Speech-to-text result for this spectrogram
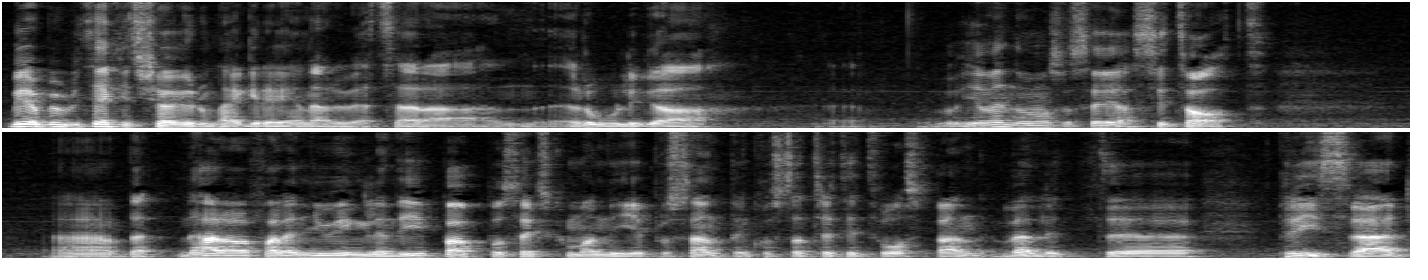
Beerbiblioteket kör ju de här grejerna, du vet, så här eh, roliga, eh, jag vet inte vad man ska säga, citat. Eh, det här är i alla fall en New England IPA på 6,9%. Den kostar 32 spänn. Väldigt eh, prisvärd.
